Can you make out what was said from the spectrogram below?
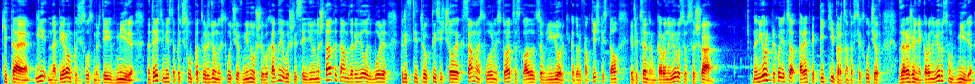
Китая и на первом по числу смертей в мире. На третьем месте по числу подтвержденных случаев в минувшие выходные вышли Соединенные Штаты, там заразилось более 33 тысяч человек. Самая сложная ситуация складывается в Нью-Йорке, который фактически стал эпицентром коронавируса в США. На Нью-Йорк приходится порядка 5% всех случаев заражения коронавирусом в мире.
